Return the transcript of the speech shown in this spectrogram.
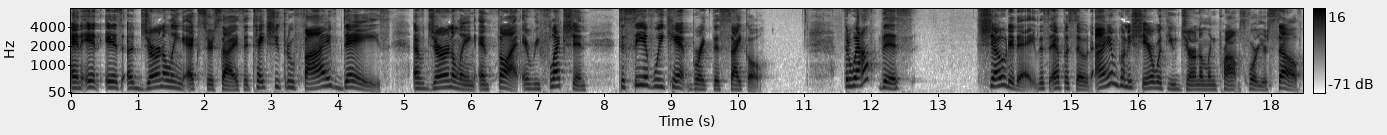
and it is a journaling exercise. It takes you through five days of journaling and thought and reflection to see if we can't break this cycle. Throughout this show today, this episode, I am going to share with you journaling prompts for yourself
